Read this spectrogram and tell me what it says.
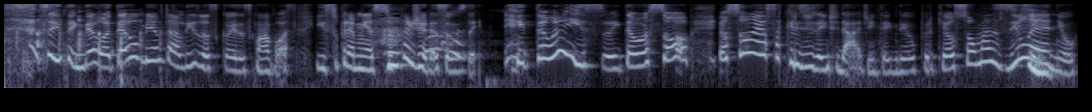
Você entendeu? Eu Até eu mentalizo as coisas com a voz. Isso pra mim é super geração Z. Então é isso. Então eu sou, eu sou essa crise de identidade, entendeu? Porque eu sou uma zillennial.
